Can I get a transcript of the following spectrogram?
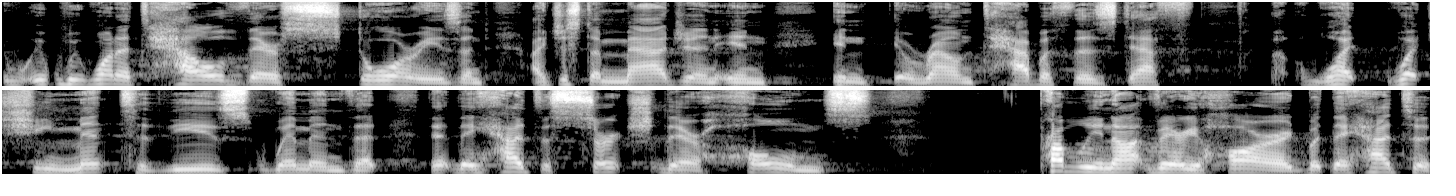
we, we want to tell their stories. And I just imagine in, in around Tabitha's death, what, what she meant to these women that, that they had to search their homes probably not very hard, but they had to,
